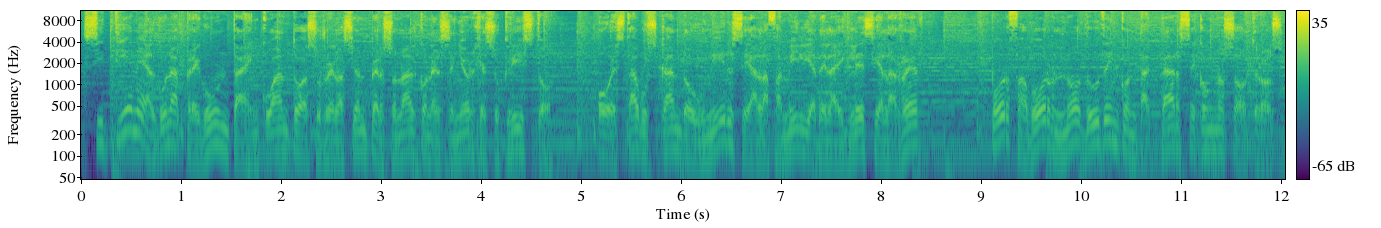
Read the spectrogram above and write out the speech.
Si tiene alguna pregunta en cuanto a su relación personal con el Señor Jesucristo o está buscando unirse a la familia de la Iglesia La Red, por favor no duden en contactarse con nosotros.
